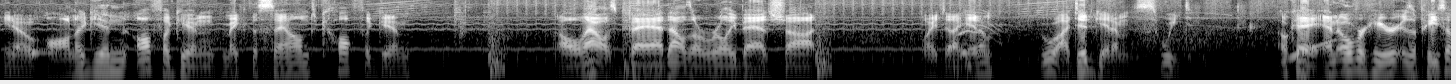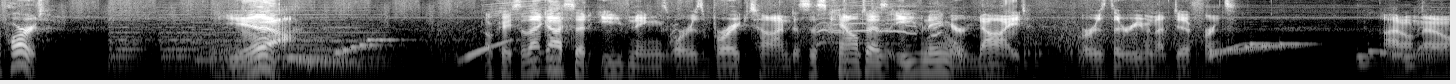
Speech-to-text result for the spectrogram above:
You know, on again, off again, make the sound cough again. Oh, that was bad. That was a really bad shot. Wait, did I get him? Ooh, I did get him. Sweet. Okay, and over here is a piece of heart. Yeah! Okay, so that guy said evenings were his break time. Does this count as evening or night? Or is there even a difference? I don't know.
